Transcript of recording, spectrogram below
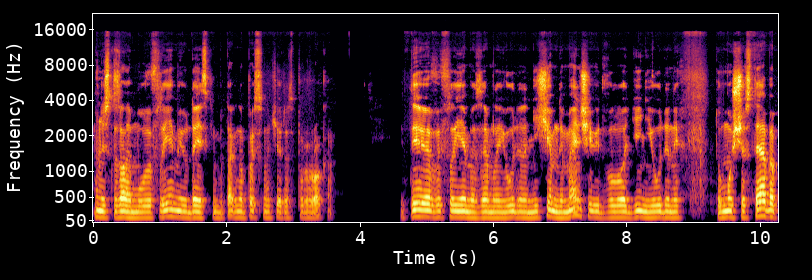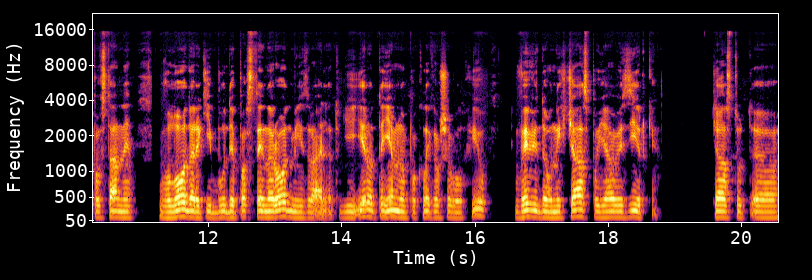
Вони сказали йому у Вифлеємі Іудейському, так написано через пророка. І ти, Вифлеєме, земля Іудина, нічим не менше від володінь Іудиних, тому що з тебе повстане володар, який буде пасти народ мій Ізраїля. Тоді Ірод, таємно покликавши волхвів, вивідав у них час появи зірки. Час тут е,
